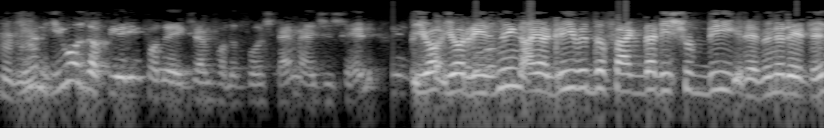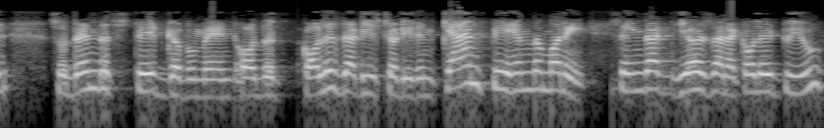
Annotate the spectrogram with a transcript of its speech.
Mhm. Even he was appearing for the exam for the first time, as you said. Your, your reasoning, I agree with the fact that he should be remunerated. So then the state government or the college that he studied in can pay him the money, saying that here's an accolade to you,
